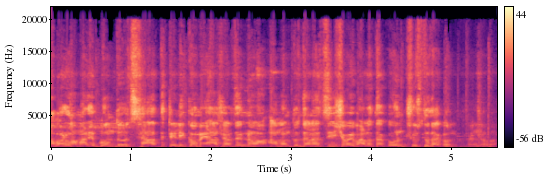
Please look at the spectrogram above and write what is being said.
আবারও আমার এই বন্ধুর সাদ টেলিকমে আসার জন্য আমন্ত্রণ জানাচ্ছি। সবাই ভালো থাকুন সুস্থ থাকুন। ধন্যবাদ।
